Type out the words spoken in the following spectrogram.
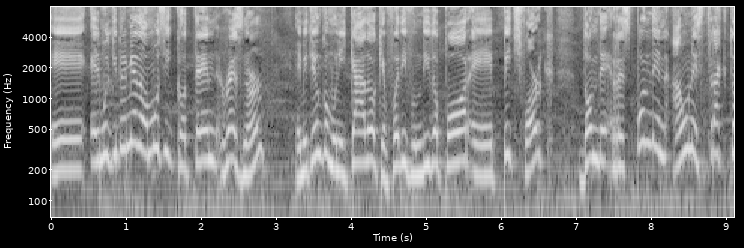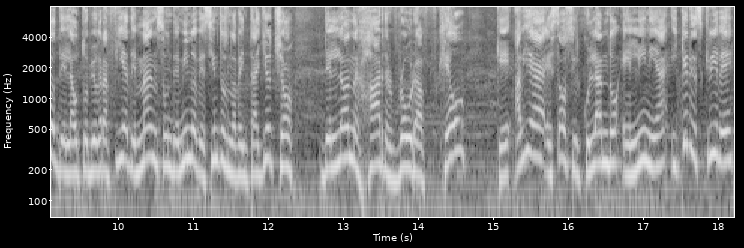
Eh, el multipremiado músico Trent Reznor emitió un comunicado que fue difundido por eh, Pitchfork, donde responden a un extracto de la autobiografía de Manson de 1998, The Long Hard Road of Hell, que había estado circulando en línea y que describe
